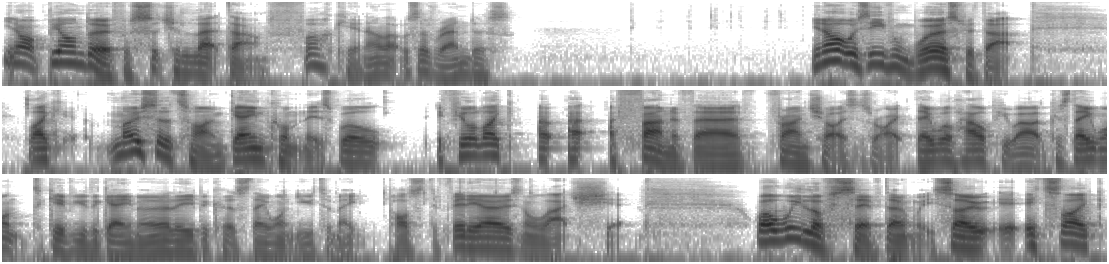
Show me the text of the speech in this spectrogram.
You know what? Beyond Earth was such a letdown. Fucking hell, that was horrendous. You know what was even worse with that? Like, most of the time, game companies will, if you're like a, a, a fan of their franchises, right, they will help you out because they want to give you the game early because they want you to make positive videos and all that shit. Well, we love Civ, don't we? So it's like.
